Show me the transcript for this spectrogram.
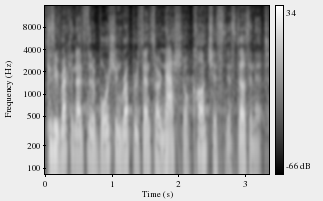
Because he recognized that abortion represents our national consciousness, doesn't it?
